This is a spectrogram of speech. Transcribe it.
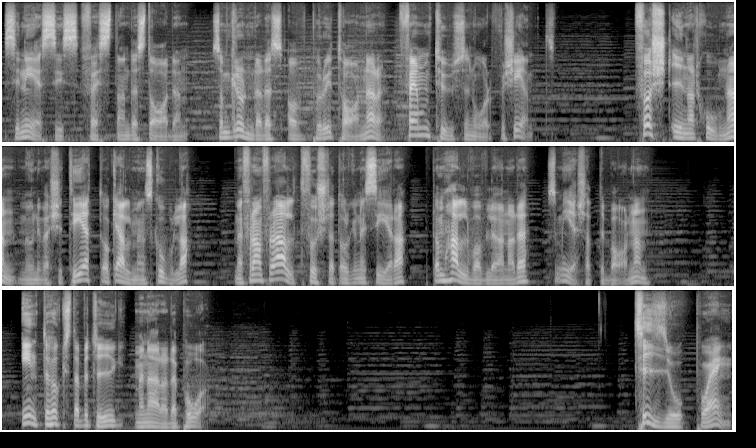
Sinensis-festande staden som grundades av puritaner 5000 år för sent. Först i nationen med universitet och allmän skola, men framför allt först att organisera de halvavlönade som ersatte barnen. Inte högsta betyg, men nära därpå. 10 poäng.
